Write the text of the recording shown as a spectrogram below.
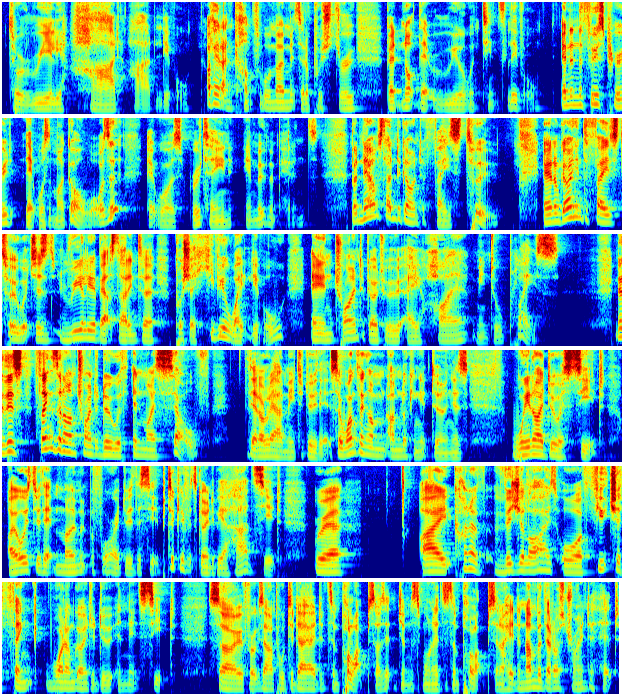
to a really hard, hard level. I've had uncomfortable moments that I've pushed through, but not that real intense level. And in the first period, that wasn't my goal. What was it? It was routine and movement patterns. But now I'm starting to go into phase two. And I'm going into phase two, which is really about starting to push a heavier weight level and trying to go to a higher mental place. Now, there's things that I'm trying to do within myself that allow me to do that. So, one thing I'm, I'm looking at doing is when I do a set, I always do that moment before I do the set, particularly if it's going to be a hard set, where I kind of visualize or future think what I'm going to do in that set. So, for example, today I did some pull ups. I was at the gym this morning, I did some pull ups, and I had a number that I was trying to hit.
